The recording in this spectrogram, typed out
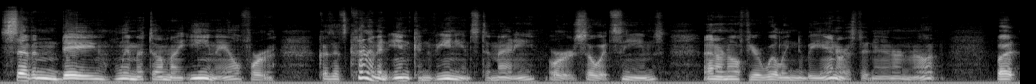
seven day limit on my email for because it's kind of an inconvenience to many, or so it seems. I don't know if you're willing to be interested in it or not. But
